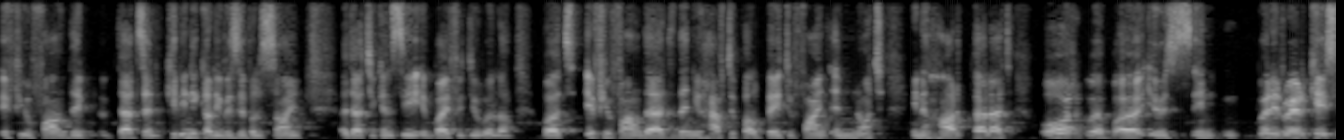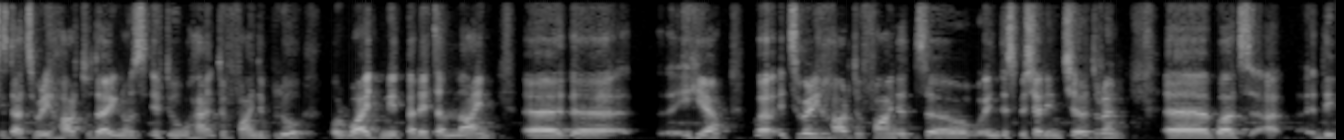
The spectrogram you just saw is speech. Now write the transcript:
if you found the, that's a clinically visible sign that you can see bifid uvula. But if you found that, then you have to palpate to find a notch in a hard palate or uh, in very rare cases that's very hard to diagnose if to, to find a blue or white mid-palatal line uh, the, here. Uh, it's very hard to find it, uh, in, especially in children. Uh, but uh, the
